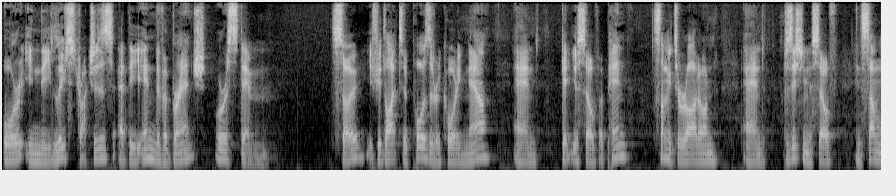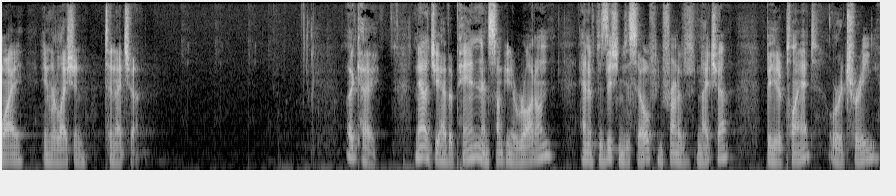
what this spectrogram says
or in the leaf structures at the end of a branch or a stem. So, if you'd like to pause the recording now and get yourself a pen, something to write on, and position yourself in some way in relation to nature. Okay, now that you have a pen and something to write on, and have positioned yourself in front of nature, be it a plant or a tree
